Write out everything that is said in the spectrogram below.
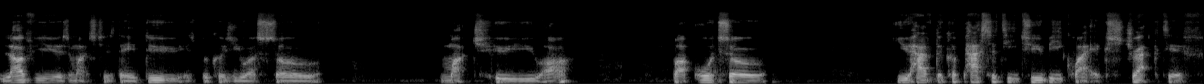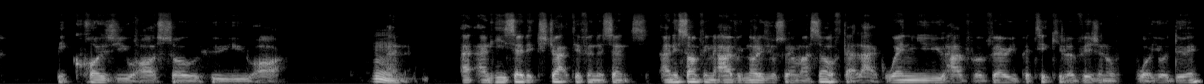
love you as much as they do is because you are so much who you are, but also you have the capacity to be quite extractive because you are so who you are. Hmm. And and he said extractive in a sense, and it's something that I've acknowledged also in myself that like when you have a very particular vision of what you're doing,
